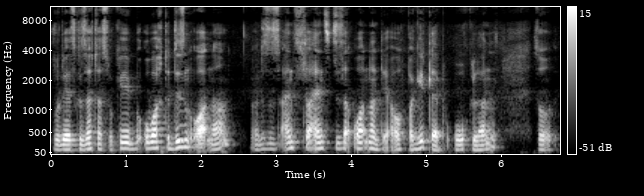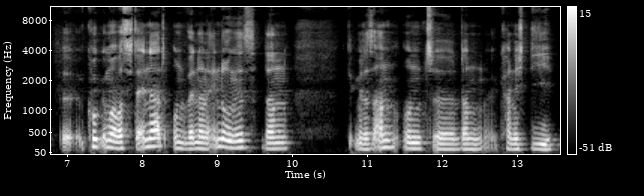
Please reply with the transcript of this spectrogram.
wo du jetzt gesagt hast, okay, beobachte diesen Ordner, das ist eins zu eins dieser Ordner, der auch bei GitLab hochgeladen ist. So, äh, guck immer, was sich da ändert und wenn da eine Änderung ist, dann gib mir das an und äh, dann kann ich die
